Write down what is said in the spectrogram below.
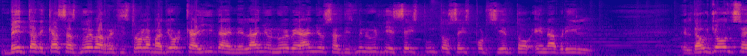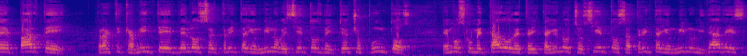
Venta de casas nuevas registró la mayor caída en el año 9 años al disminuir 16.6% en abril. El Dow Jones parte prácticamente de los 31.928 puntos. Hemos comentado de 31.800 a 31.000 unidades,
